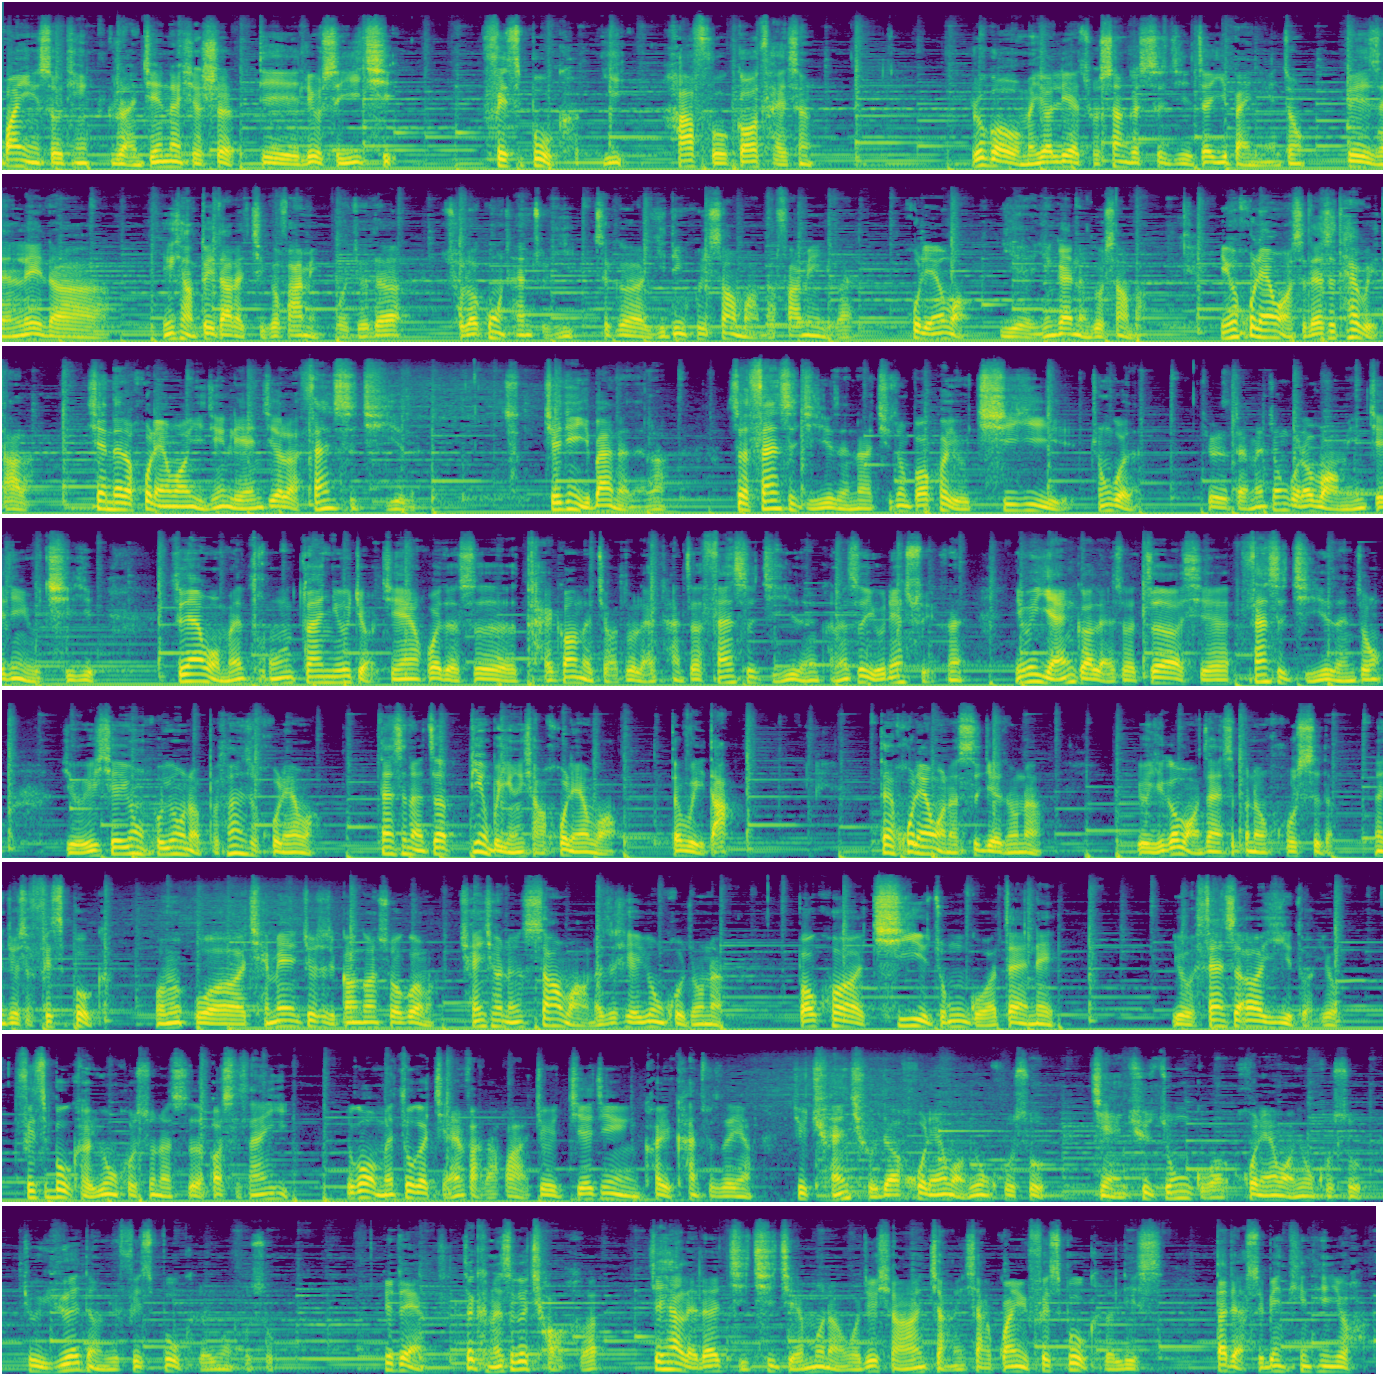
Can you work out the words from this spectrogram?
欢迎收听《软件那些事》第六十一期。Facebook 一哈佛高材生。如果我们要列出上个世纪这一百年中对人类的影响最大的几个发明，我觉得除了共产主义这个一定会上榜的发明以外，互联网也应该能够上榜，因为互联网实在是太伟大了。现在的互联网已经连接了三十几亿人，接近一半的人了。这三十几亿人呢，其中包括有七亿中国人，就是咱们中国的网民接近有七亿。虽然我们从钻牛角尖或者是抬杠的角度来看，这三十几亿人可能是有点水分，因为严格来说，这些三十几亿人中有一些用户用的不算是互联网，但是呢，这并不影响互联网的伟大。在互联网的世界中呢，有一个网站是不能忽视的，那就是 Facebook。我们我前面就是刚刚说过嘛，全球能上网的这些用户中呢，包括七亿中国在内，有三十二亿左右。Facebook 用户数呢是二十三亿。如果我们做个减法的话，就接近可以看出这样，就全球的互联网用户数减去中国互联网用户数，就约等于 Facebook 的用户数。就这样，这可能是个巧合。接下来的几期节目呢，我就想讲一下关于 Facebook 的历史，大家随便听听就好。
